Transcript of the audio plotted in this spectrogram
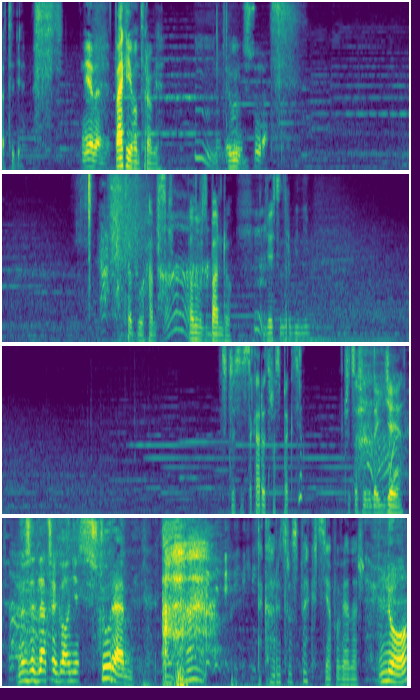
A ty nie. Nie będę. Po jakiej wątrobie? To był szczura. To było chamskie. Panów z banjo. Gdzieś to zrobili? Co to jest, jest taka retrospekcja? Czy co się tutaj dzieje? No, że dlaczego on jest szczurem? Taka retrospekcja, powiadasz. No.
